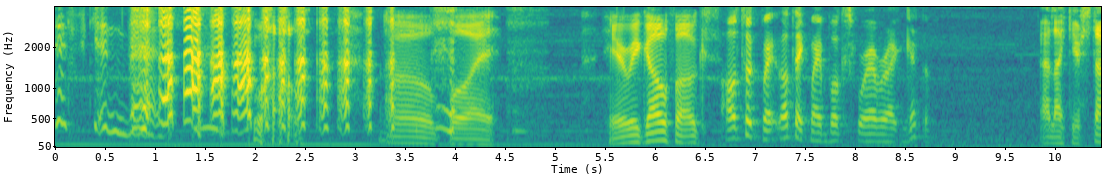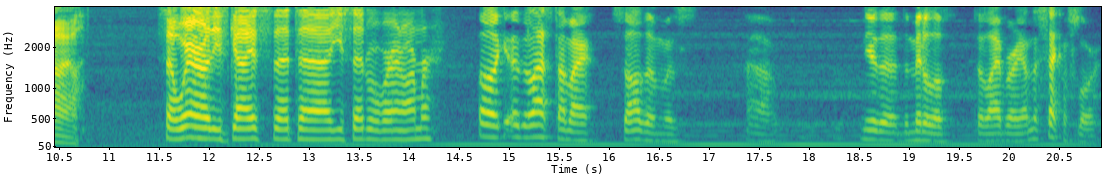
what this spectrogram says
it's getting bad. wow. Oh boy. Here we go, folks. I'll took my I'll take my books wherever I can get them. I like your style. So where are these guys that uh, you said were wearing armor? Well, like, uh, the last time I saw them was uh, near the the middle of the library on the second floor.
